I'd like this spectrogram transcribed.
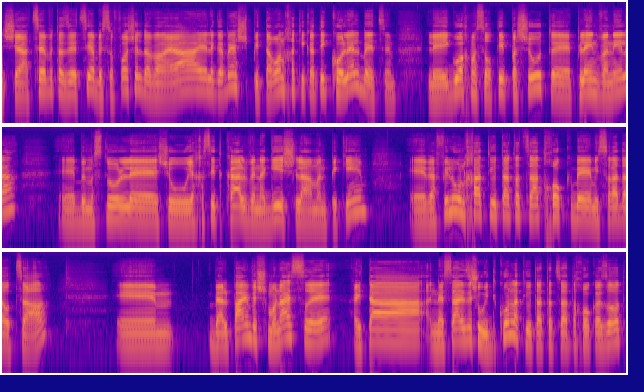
שהצוות הזה הציע בסופו של דבר היה אה, לגבש פתרון חקיקתי כולל בעצם לאיגוח מסורתי פשוט, plain אה, ונילה, במסלול שהוא יחסית קל ונגיש למנפיקים, ואפילו הונחה טיוטת הצעת חוק במשרד האוצר. ב-2018 הייתה, נעשה איזשהו עדכון לטיוטת הצעת החוק הזאת,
